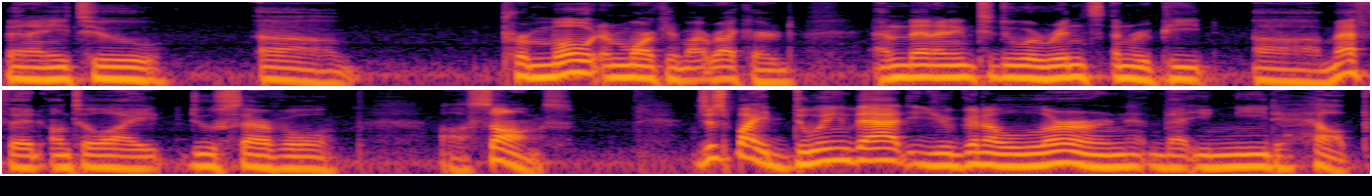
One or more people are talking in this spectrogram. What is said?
then I need to uh, promote and market my record, and then I need to do a rinse and repeat uh, method until I do several uh, songs just by doing that, you're gonna learn that you need help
